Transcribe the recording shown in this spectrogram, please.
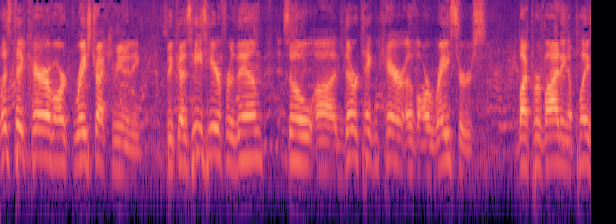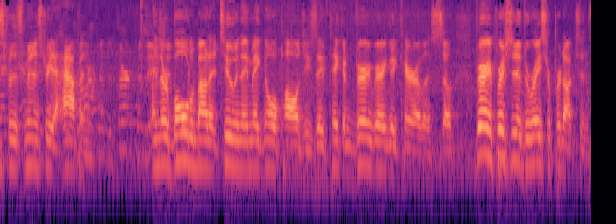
let's take care of our racetrack community because he's here for them. So uh, they're taking care of our racers by providing a place for this ministry to happen and they're bold about it too, and they make no apologies. They've taken very, very good care of us. So, very appreciative to Racer Productions.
